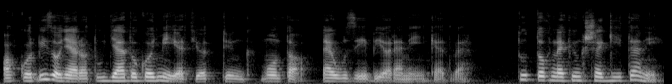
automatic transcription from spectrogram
Akkor bizonyára tudjátok, hogy miért jöttünk, mondta Eusébia reménykedve. Tudtok nekünk segíteni?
